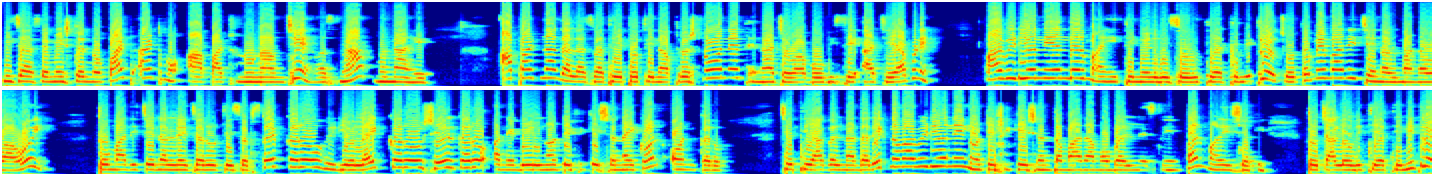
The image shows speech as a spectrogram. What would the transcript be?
બીજા સેમેસ્ટરનો પાઠ આઠમો, આ પાઠનું નામ છે હસના મના હે આ પાઠના ગાલા સ્વાધ્યાય પોથીના પ્રશ્નો અને તેના જવાબો વિશે આજે આપણે આ વિડીયોની અંદર માહિતી મેળવીશું. વિદ્યાર્થી મિત્રો, જો તમે મારી ચેનલમાં નવા હોય તો મારી ચેનલને જરૂરથી સબસ્ક્રાઇબ કરો વીડિયો લાઇક કરો શેર કરો અને બેલ નોટિફિકેશન આઇકોન ઓન કરો. જેથી આગળના દરેક નવા વિડીયોની નોટિફિકેશન તમારા મોબાઈલની સ્ક્રીન પર મળી શકે. તો ચાલો વિદ્યાર્થી મિત્રો,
